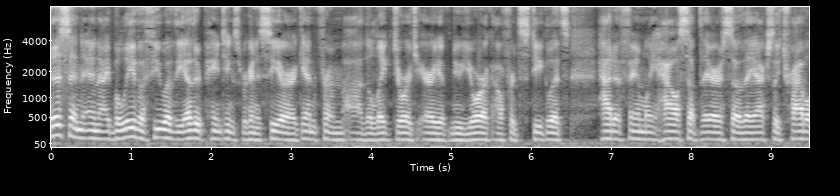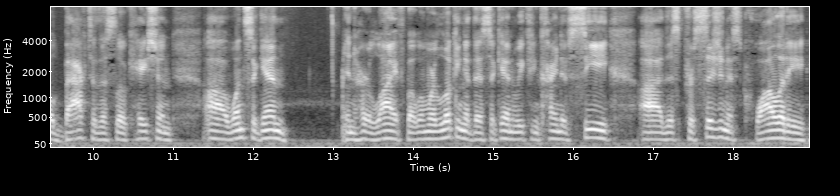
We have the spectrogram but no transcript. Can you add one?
this and, and I believe a few of the other paintings we're going to see are again from uh, the Lake George area of New York. Alfred Stieglitz had a family house up there, so they actually traveled back to this location uh, once again in her life. But when we're looking at this again, we can kind of see uh, this precisionist quality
